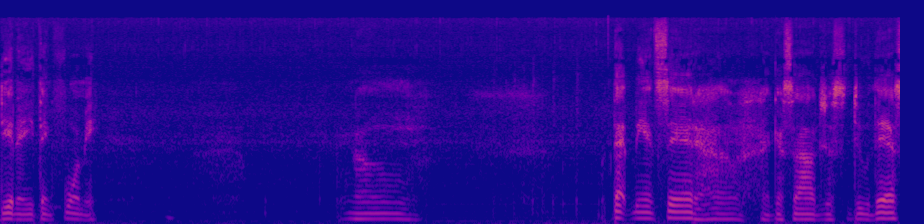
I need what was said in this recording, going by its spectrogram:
did anything for me. Um, with that being said, uh, I guess I'll just do this.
